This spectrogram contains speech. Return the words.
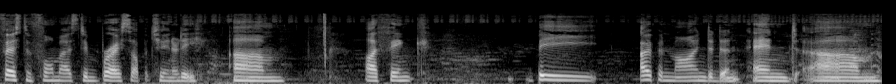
First and foremost, embrace opportunity. Um, I think be open minded and, and um,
